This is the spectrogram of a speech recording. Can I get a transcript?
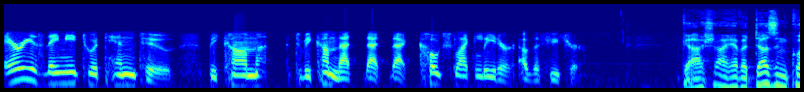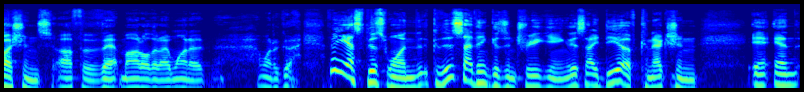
areas they need to attend to become to become that, that, that coach like leader of the future. Gosh, I have a dozen questions off of that model that I want to. I want to go. Let me ask this one. This I think is intriguing. This idea of connection, and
